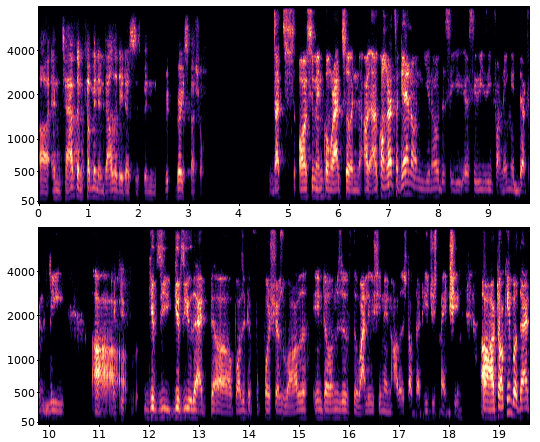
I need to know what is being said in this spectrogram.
uh, and to have them come in and validate us has been very special. That's awesome, and congrats on uh, uh, congrats again on you know the C- uh, Series E funding. It definitely uh, gives you gives you that uh, positive push as well in terms of the valuation and other stuff that he just mentioned. Uh, talking about that,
